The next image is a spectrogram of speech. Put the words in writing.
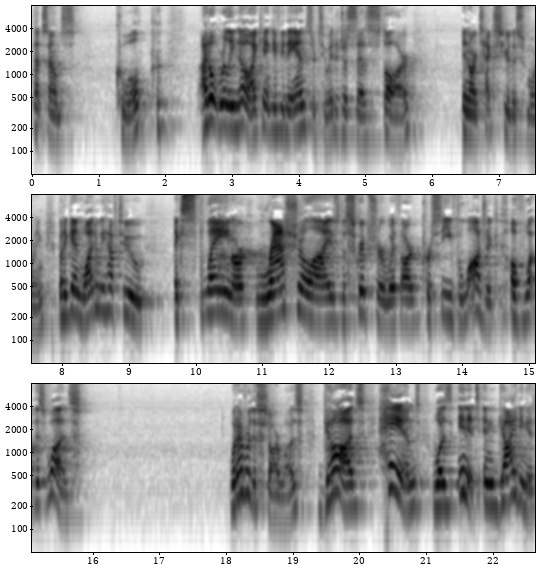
That sounds cool. I don't really know. I can't give you the answer to it. It just says star in our text here this morning. But again, why do we have to explain or rationalize the scripture with our perceived logic of what this was? Whatever the star was, God's hand was in it and guiding it.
